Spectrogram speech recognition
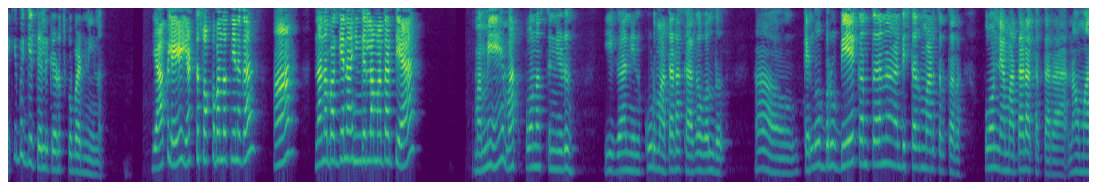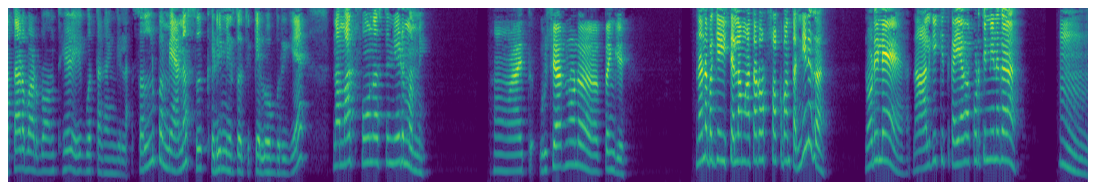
ಆಕೆ ಬಗ್ಗೆ ತಲೆ ಕೆಡಿಸ್ಕೋಬೇಡ ನೀನು. ಯಾಕಲೇ, ಎಷ್ಟು ಸೊಕ್ಕ ಬಂದತ್ ನಿನಗ? ಆ, ನನ್ನ ಬಗ್ಗೆ ನಾ ಹಿಂಗೆಲ್ಲ ಮಾತಾಡ್ತೀಯ? ಮಮ್ಮಿ ಮತ್ತೆ ಫೋನ್ ಹಚ್ತೀನಿ ನೀಡು ಈಗ ನೀನು ಕೂಡ ಮಾತಾಡೋಕ್ಕಾಗವಲ್ದು. ಕೆಲವೊಬ್ರು ಬೇಕಂತಾನೆ ಡಿಸ್ಟರ್ಬ್ ಮಾಡ್ತಿರ್ತಾರ. ಫೋನ್ಯ ಮಾತಾಡಕತ್ತಾರ. ನಾವು ಮಾತಾಡಬಾರ್ದು ಅಂತ ಹೇಳಿ ಗೊತ್ತಾಗಂಗಿಲ್ಲ. ಸ್ವಲ್ಪ ಮ್ಯಾನಸ್ಸು ಕಡಿಮೆ ಇರ್ತೈತಿ ಕೆಲವೊಬ್ಬರಿಗೆ ನಾ ಮತ್ತೆ ಫೋನ್ ಹಚ್ತೀನಿ ನೀಡು ಮಮ್ಮಿ. ಹ್ಞೂ ಆಯ್ತು. ಹುಷಾರ್ ನೋಡು ತಂಗಿ. ನನ್ನ ಬಗ್ಗೆ ಇಷ್ಟೆಲ್ಲ ಮಾತಾಡೋ ಸೊಕ್ಕ ಬಂತ ನಿನಗ? ನೋಡಿಲೆ, ನಾಲ್ಗೆ ಕಿತ್ ಕೈಯಾಗ ಕೊಡ್ತೀನಿ ನಿನಗ. ಹ್ಮ್.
